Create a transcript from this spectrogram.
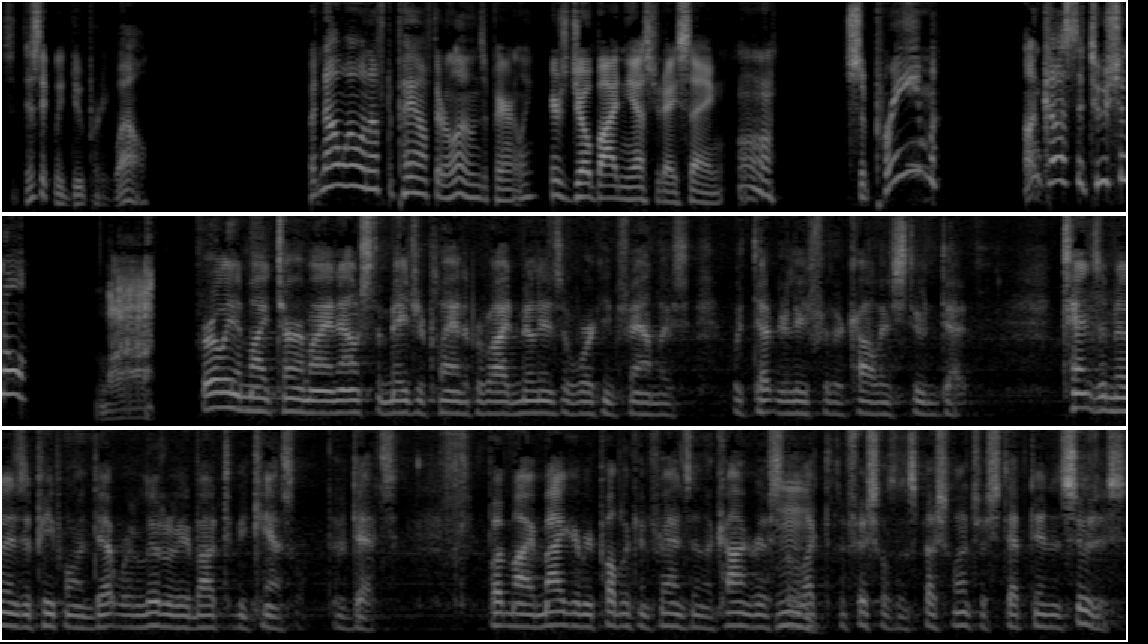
statistically do pretty well. But not well enough to pay off their loans, apparently. Here's Joe Biden yesterday saying, mm, Supreme? Unconstitutional? Nah. Early in my term, I announced a major plan to provide millions of working families with debt relief for their college student debt. Tens of millions of people in debt were literally about to be canceled, their debts. But my MAGA Republican friends in the Congress, mm. elected officials, and special interests stepped in and sued us.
